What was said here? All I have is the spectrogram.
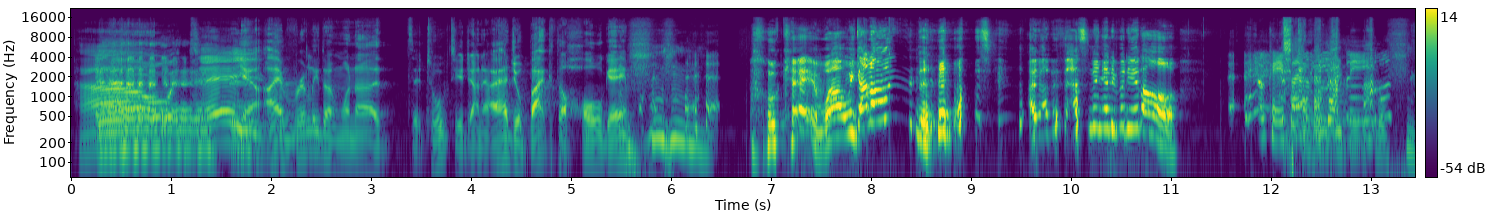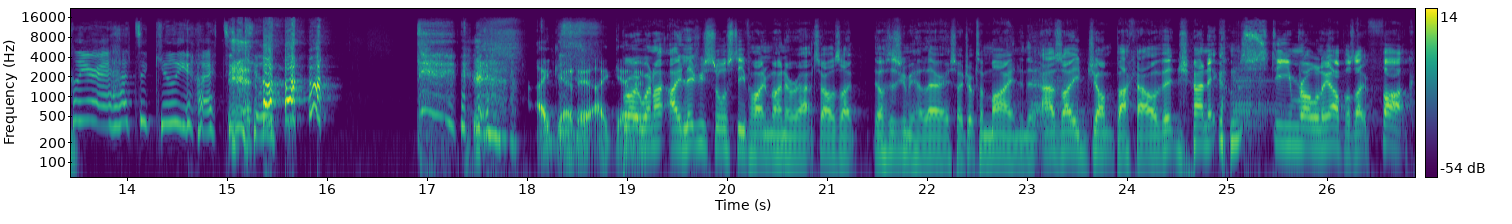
How dare Yeah. I really don't want to talk to you, Janet. I had your back the whole game. Okay, well, we got a win. I'm not assassinating anybody at all. Okay, Five Up, you got me. It was clear. I had to kill you. I had to kill you. I get it. I get Bro, it. Bro, when I, I literally saw Steve hiding behind a reactor, I was like, oh, this is gonna be hilarious. So I dropped a mine, and then as I jumped back out of it, Janet comes steamrolling up. I was like, fuck.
